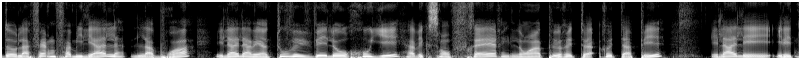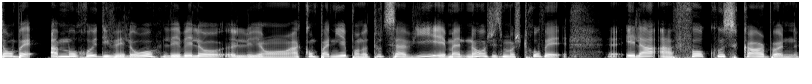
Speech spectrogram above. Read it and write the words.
dans la ferme familiale, la Bois. Et là, elle avait un tout vélo rouillé avec son frère. Ils l'ont un peu reta- retapé. Et là, elle est, tombée amoureuse du vélo. Les vélos lui ont accompagné pendant toute sa vie. Et maintenant, justement, je trouve, elle, elle a un focus carbone.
